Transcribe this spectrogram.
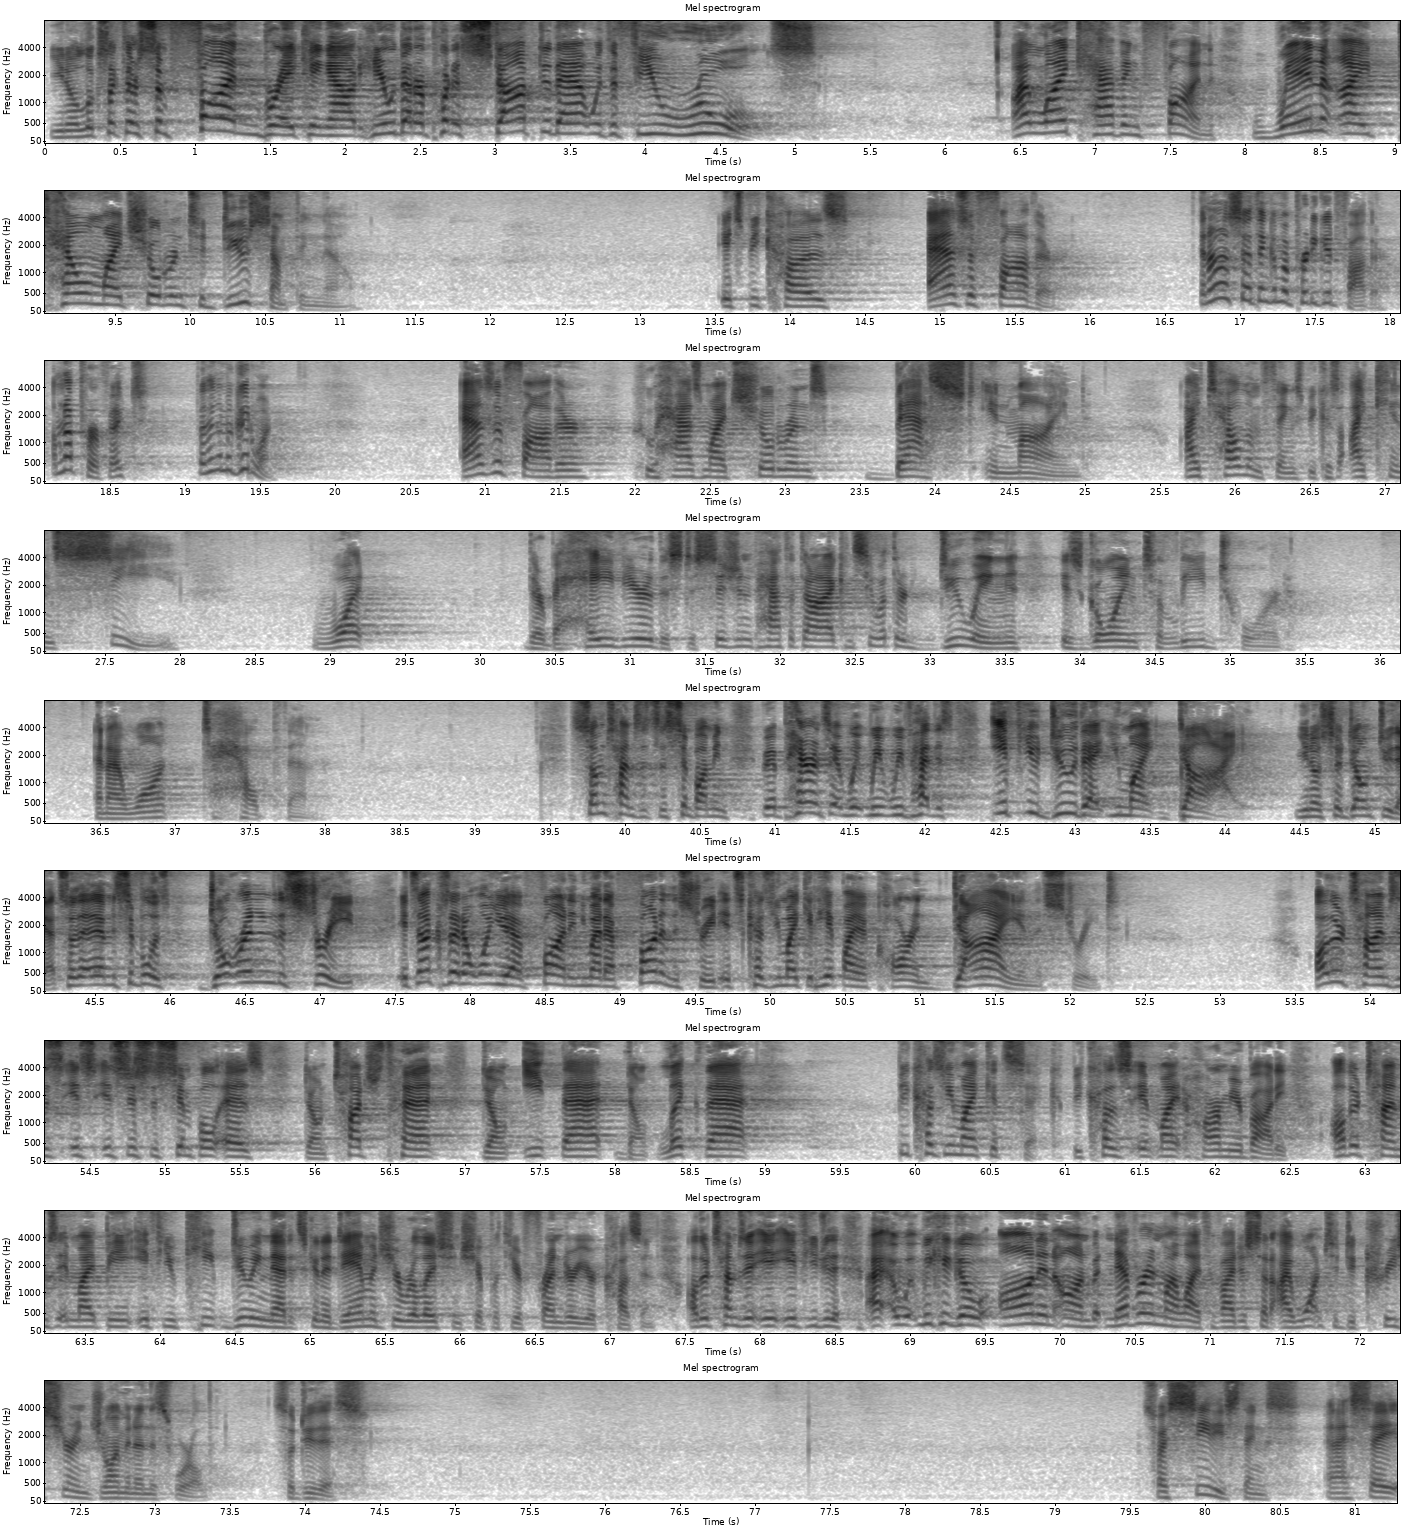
you know, looks like there's some fun breaking out here. We better put a stop to that with a few rules. I like having fun. When I tell my children to do something, though, it's because as a father, and honestly, I think I'm a pretty good father. I'm not perfect, but I think I'm a good one. As a father who has my children's best in mind, I tell them things because I can see what their behavior, this decision path that they're on, I can see what they're doing is going to lead toward. And I want to help them. Sometimes it's as simple. I mean, parents, we, have had this if you do that, you might die. You know, so don't do that. So that as simple as don't run into the street. It's not because I don't want you to have fun and you might have fun in the street, it's because you might get hit by a car and die in the street. Other times it's, it's, it's just as simple as don't touch that, don't eat that, don't lick that because you might get sick, because it might harm your body. Other times it might be if you keep doing that, it's going to damage your relationship with your friend or your cousin. Other times, if you do that, I, we could go on and on, but never in my life have I just said, I want to decrease your enjoyment in this world. So do this. So I see these things and I say,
